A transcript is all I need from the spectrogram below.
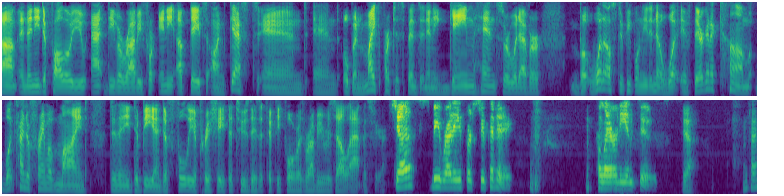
Um, and they need to follow you at Diva Robbie for any updates on guests and, and open mic participants and any game hints or whatever. But what else do people need to know? What if they're going to come? What kind of frame of mind do they need to be in to fully appreciate the Tuesdays at 54 with Robbie Rozelle atmosphere? Just be ready for stupidity. Hilarity ensues. Yeah. Okay,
